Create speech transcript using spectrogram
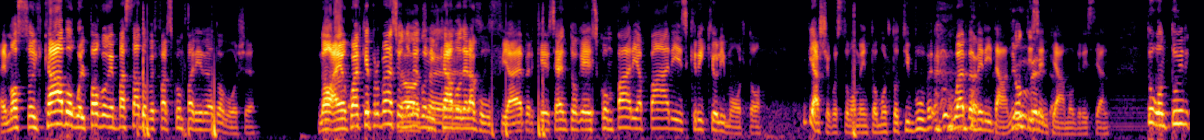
Hai mosso il cavo quel poco che è bastato per far scomparire la tua voce. No, hai un qualche problema secondo No, me con il cioè, cavo della cuffia, eh, perché sento che scompari a pari, scricchioli molto. Mi piace questo momento molto TV ve- web verità. TV non ti verità. sentiamo, Cristian. Tu continui,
